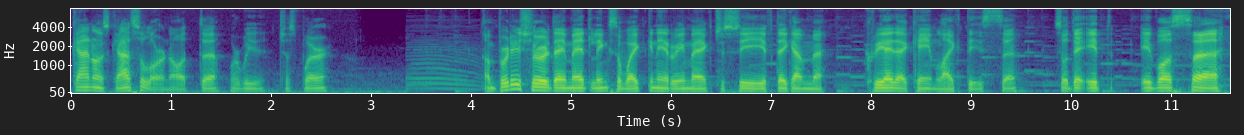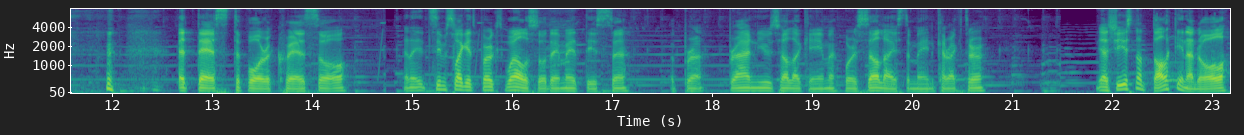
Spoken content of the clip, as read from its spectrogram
Ganon's castle or not? Uh, where we just were? I'm pretty sure they made Link's Awakening remake to see if they can uh, create a game like this. Uh, so they, it it was uh, a test for Grezzo. And it seems like it worked well, so they made this uh, a br brand new Zelda game where Zelda is the main character. Yeah, she is not talking at all.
